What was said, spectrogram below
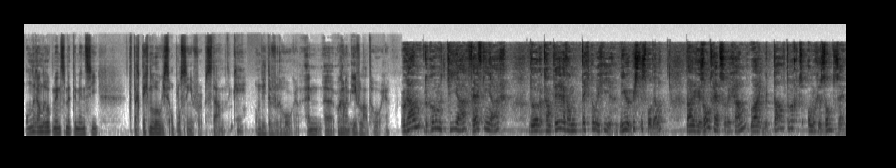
onder andere ook mensen met dementie, dat er technologische oplossingen voor bestaan okay. Om die te verhogen. En uh, we gaan hem even laten horen. We gaan de komende 10 jaar, 15 jaar, door het hanteren van technologieën, nieuwe businessmodellen, naar een gezondheidszorg gaan waar ik betaald word om gezond te zijn.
